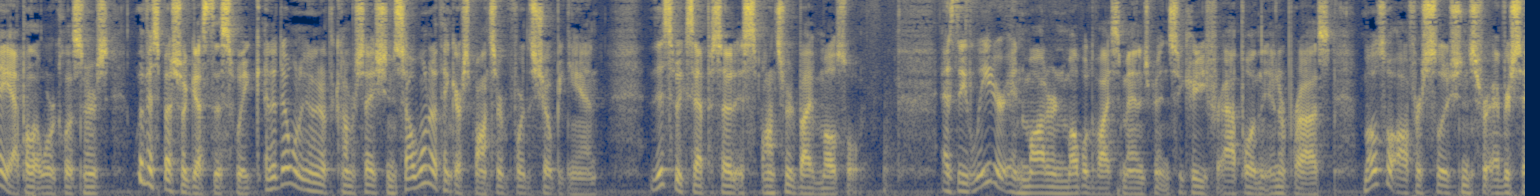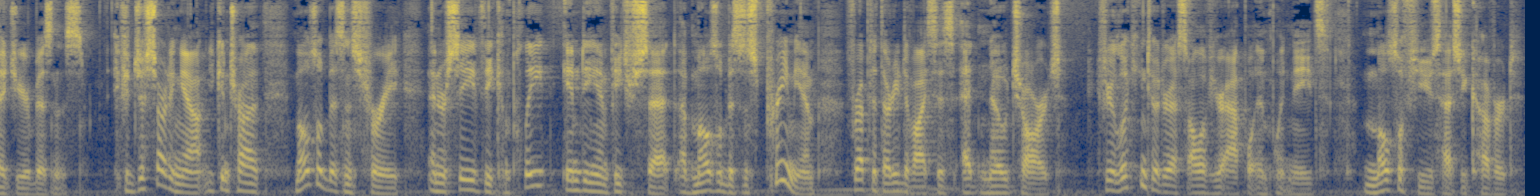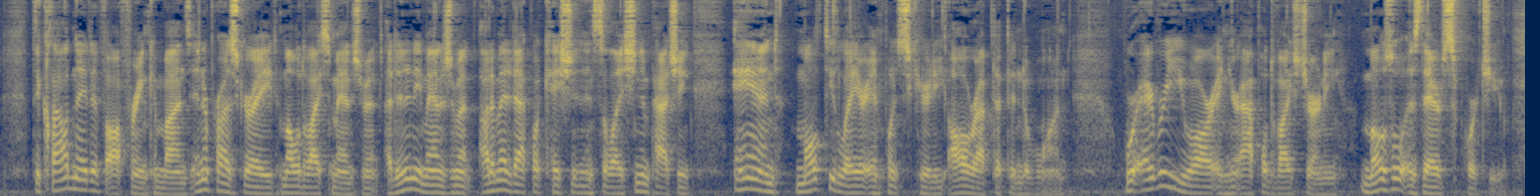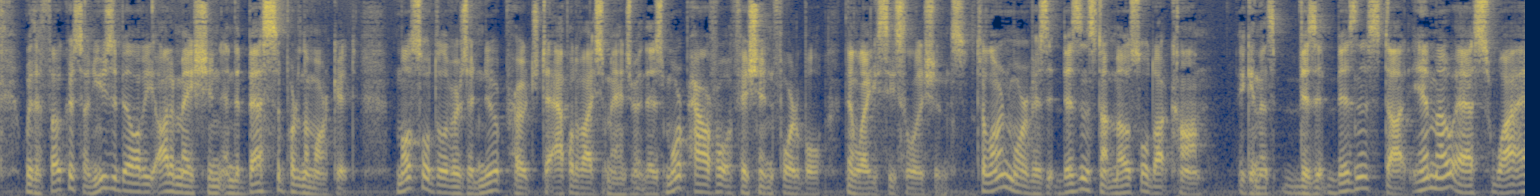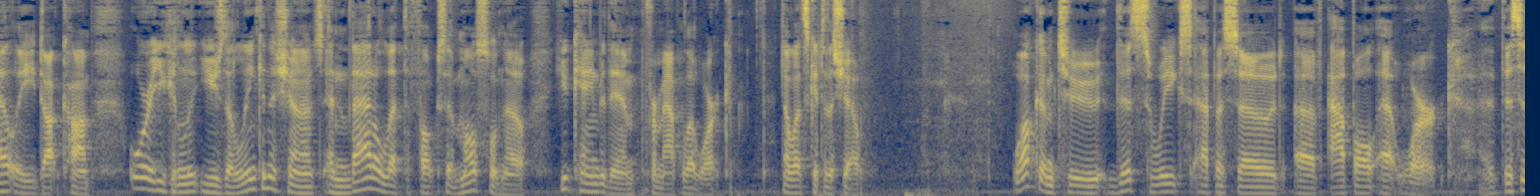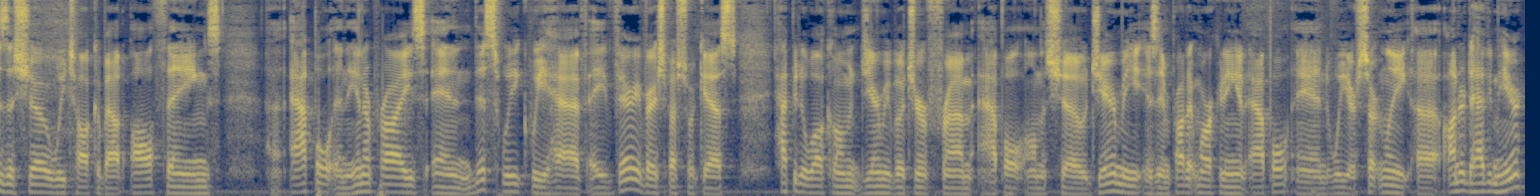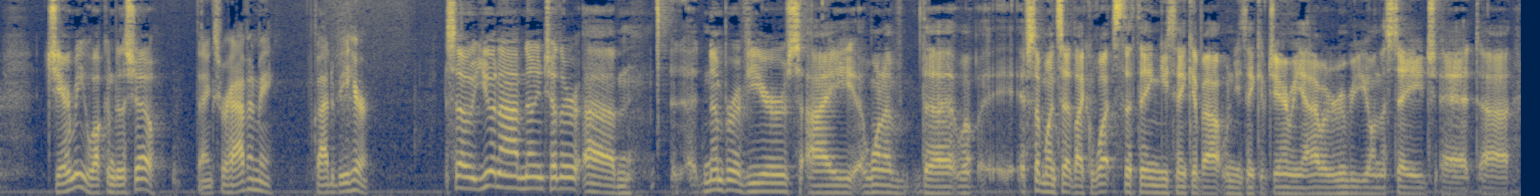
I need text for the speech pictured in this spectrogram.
Hey, Apple at Work listeners. We have a special guest this week, and I don't want to interrupt the conversation, so I want to thank our sponsor before the show began. This week's episode is sponsored by Mosyle. As the leader in modern mobile device management and security for Apple and the enterprise, Mosyle offers solutions for every stage of your business. If you're just starting out, you can try Mosyle Business free and receive the complete MDM feature set of Mosyle Business Premium for up to 30 devices at no charge. If you're looking to address all of your Apple endpoint needs, Mosyle Fuse has you covered. The cloud native offering combines enterprise grade mobile device management, identity management, automated application installation and patching, and multi layer endpoint security all wrapped up into one. Wherever you are in your Apple device journey, Mosyle is there to support you. With a focus on usability, automation, and the best support in the market, Mosyle delivers a new approach to Apple device management that is more powerful, efficient, and affordable than legacy solutions. To learn more, visit business.mosyle.com. Again, that's visit business.mosyle.com, or you can l- use the link in the show notes, and that'll let the folks at Mosyle know you came to them from Apple at Work. Now, let's get to the show. Welcome to this week's episode of Apple at Work. Uh, This is a show we talk about all things uh, Apple and the enterprise. And this week we have a very, very special guest. Happy to welcome Jeremy Butcher from Apple on the show. Jeremy is in product marketing at Apple, and we are certainly uh, honored to have him here. Jeremy, welcome to the show. Thanks for having me. Glad to be here. So you and I have known each other um, a number of years. I one of the well, if someone said like, "What's the thing you think about when you think of Jeremy?" I would remember you on the stage at uh,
